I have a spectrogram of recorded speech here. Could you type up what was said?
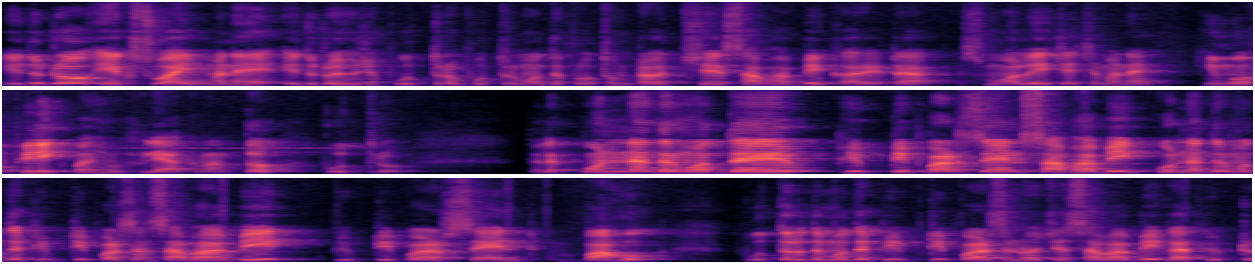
এই দুটো এক্স ওয়াই মানে এই দুটোই হচ্ছে পুত্র। পুত্রের মধ্যে প্রথমটা হচ্ছে স্বাভাবিক, আর এটা স্মল এইচ আছে মানে হিমোফিলিক বা হিমোফিলি আক্রান্ত পুত্র। তাহলে কন্যাদের মধ্যে ফিফটি পার্সেন্ট স্বাভাবিক, কন্যাদের মধ্যে ফিফটি পার্সেন্ট স্বাভাবিক ফিফটি পার্সেন্ট বাহক। পুত্রদের মধ্যে ফিফটি পার্সেন্ট হচ্ছে স্বাভাবিক আর ফিফটি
